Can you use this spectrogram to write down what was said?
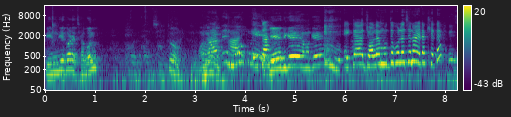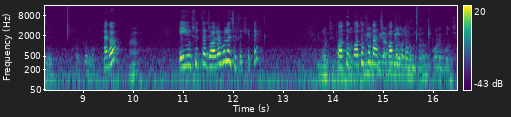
পেন দিয়ে করে ছাগল? তো মানে আর এটা এদিকে আমাকে জলের মধ্যে বলেছে না এটা খেতে? এই যে, এখনও। হ্যাঁ। গো? এই ওষুধটা জলে বলেছে তো খেতে? কত- কত ফোঁটা আছে? কত ফোঁটা? পরে বলছি।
